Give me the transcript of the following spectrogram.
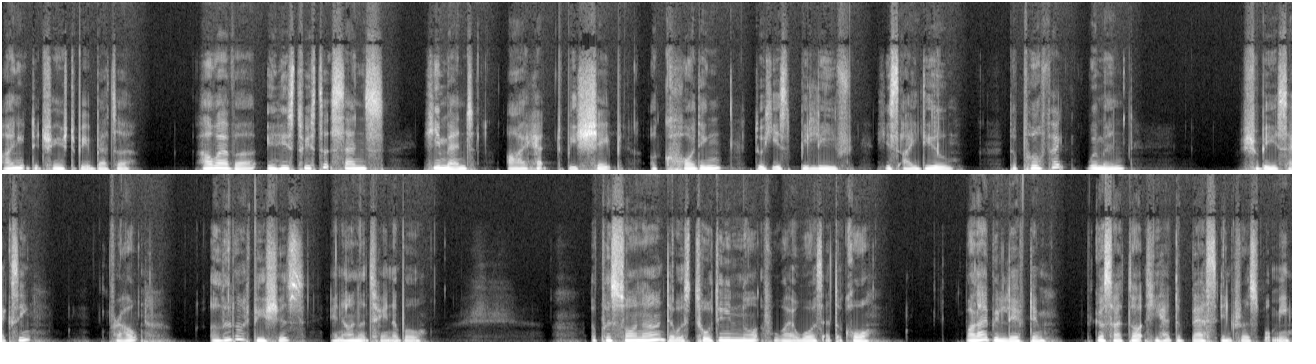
I need to change to be better. However, in his twisted sense, he meant I had to be shaped according to his belief, his ideal. The perfect woman should be sexy, proud, a little vicious, and unattainable. A persona that was totally not who I was at the core. But I believed him because I thought he had the best interest for me.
